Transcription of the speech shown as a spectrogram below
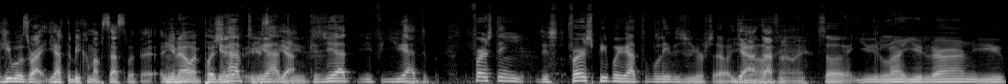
he was right. You have to become obsessed with it, you mm-hmm. know, and push you it. have to, you have yeah. to, because you have if you have to. The first thing, this first people you have to believe is yourself. you Yeah, know? definitely. So you learn, you learn, you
